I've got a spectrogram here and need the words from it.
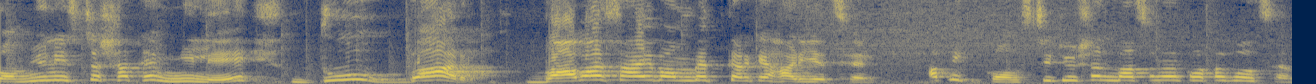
কমিউনিস্টের সাথে মিলে দুবার বাবা সাহেব আম্বেদকরকে হারিয়েছেন আপনি কনস্টিটিউশন বাঁচানোর কথা বলছেন?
